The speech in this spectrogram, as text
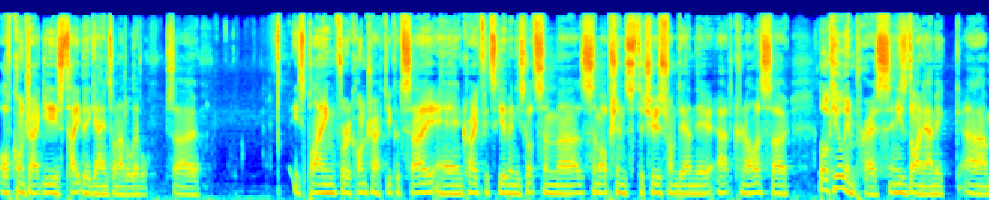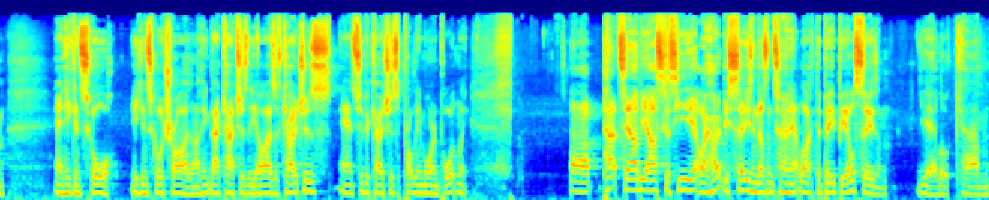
off contract years take their game to another level. So he's playing for a contract, you could say. And Craig Fitzgibbon, he's got some uh, some options to choose from down there at Cronulla. So look, he'll impress, and he's dynamic, um, and he can score you can score tries. And I think that catches the eyes of coaches and super coaches, probably more importantly. Uh, Pat Salby asks us here I hope this season doesn't turn out like the BBL season. Yeah, look, um,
